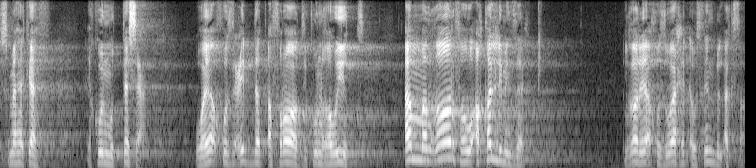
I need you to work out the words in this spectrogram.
اسمها كهف. يكون متسع ويأخذ عدة أفراد يكون غويط. أما الغار فهو أقل من ذلك. الغار يأخذ واحد أو اثنين بالأكثر.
